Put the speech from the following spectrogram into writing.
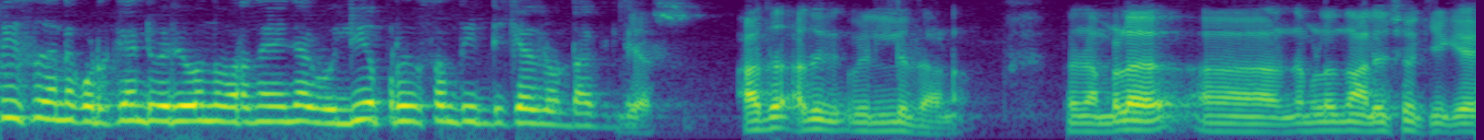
ഫീസ് തന്നെ കൊടുക്കേണ്ടി വരുമെന്ന് പറഞ്ഞു കഴിഞ്ഞാൽ വലിയ പ്രതിസന്ധി ഇന്ത്യയ്ക്ക് അതിൽ ഉണ്ടാക്കില്ല അത് അത് വലിയതാണ് ഇപ്പം നമ്മൾ നമ്മളൊന്ന് ആലോചിച്ച് നോക്കിക്കേ.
